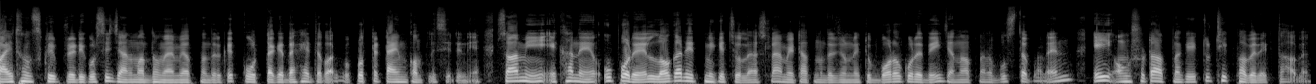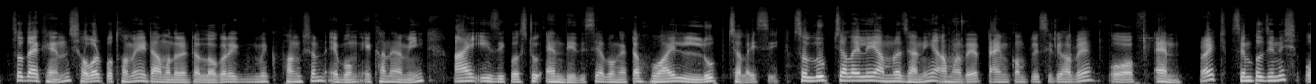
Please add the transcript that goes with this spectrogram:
পাইথন স্ক্রিপ্ট রেডি করছি, যার মাধ্যমে আমি আপনাদেরকে কোডটাকে দেখাইতে পারব প্রত্যেক টাইম কমপ্লিসিটি নিয়ে। সো আমি এখানে উপরে লগারিথমিকে চলে আসলে আমি এটা আপনাদের জন্য একটু বড় করে দেই, যেন আপনারা বুঝতে পারেন। এই অংশটা আপনাকে একটু ঠিকভাবে দেখতে হবে। সো দেখেন, সবার প্রথমে এটা আমাদের একটা লগারিথমিক ফাংশন এবং এখানে আমি i is equals to n দিয়ে দিছি এবং একটা হোয়াইল লুপ চালাইছি। সো লুপ চালাইলেই আমরা জানি আমাদের টাইম কমপ্লিসিটি হবে O of n right simple জিনিস ও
